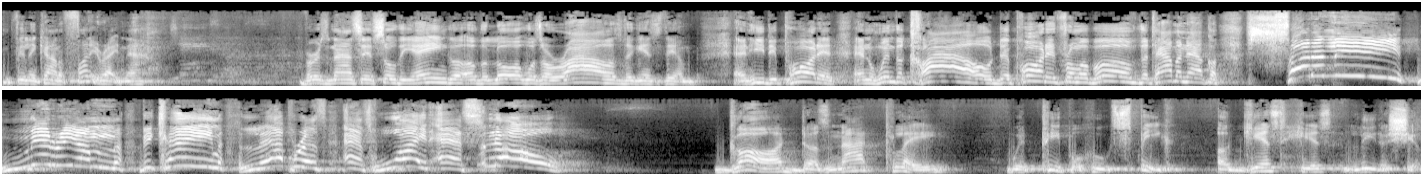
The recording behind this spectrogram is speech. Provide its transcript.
I'm feeling kind of funny right now. Verse 9 says, So the anger of the Lord was aroused against them, and he departed. And when the cloud departed from above the tabernacle, suddenly Miriam became leprous as white as snow. God does not play with people who speak against his leadership.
